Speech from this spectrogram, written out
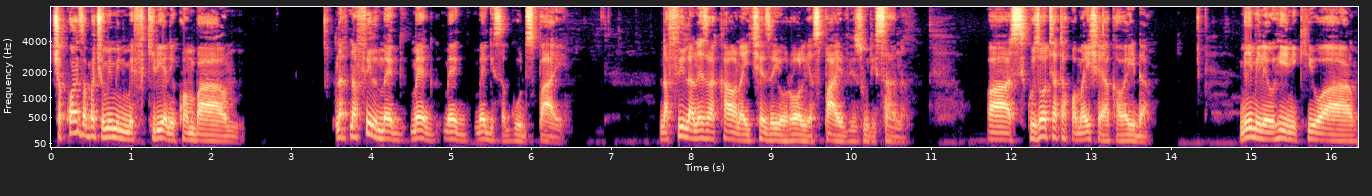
Cha kwanza ambacho mimi nimefikiria ni kwamba na, na feel Meg, Meg, Meg, Meg is a good spy na feel anaweza kawa anaicheza hiyo role ya spy vizuri sana. Uh, siku zote hata kwa maisha ya kawaida. Mimi leo hii nikiwa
